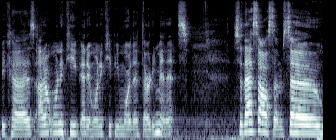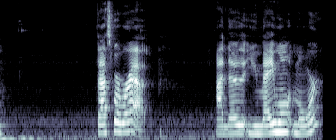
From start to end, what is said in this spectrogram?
because i don't want to keep i didn't want to keep you more than 30 minutes so that's awesome. So that's where we're at. I know that you may want more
